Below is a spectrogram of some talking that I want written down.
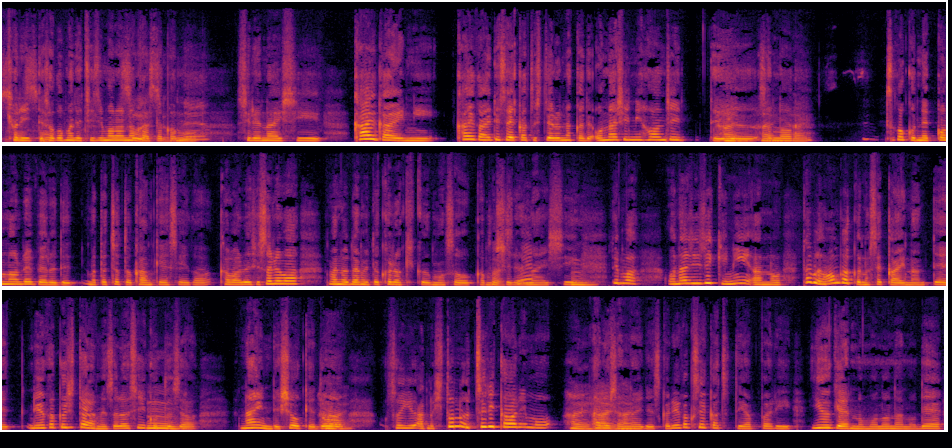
距離ってそこまで縮まらなかったかもしれないし、海外に、海外で生活してる中で同じ日本人っていう、はいその、すごく根っこのレベルでまたちょっと関係性が変わるし、それは、まあ、のだめと黒木くんもそうかもしれないし、ですねで、まあ、同じ時期に、あの、多分音楽の世界なんて、留学自体は珍しいことじゃないんでしょうけど、はい。そういう、あの、人の移り変わりもあるじゃないですか。留学生活ってやっぱり有限のものなので、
